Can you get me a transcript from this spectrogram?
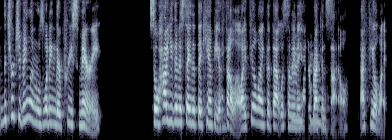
the Church of England was letting their priests marry. So how are you going to say that they can't be a fellow? I feel like that that was something they had to reconcile. I feel like.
